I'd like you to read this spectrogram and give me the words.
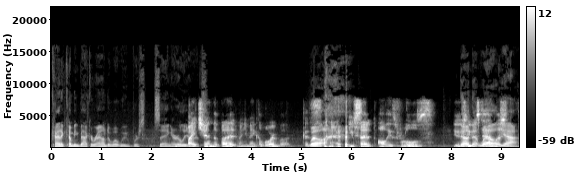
kind of coming back around to what we were saying earlier. Bite you in the butt when you make a lore book. Cause Well- you've set all these rules. You, no, you no, well, yeah.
